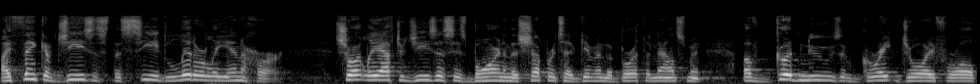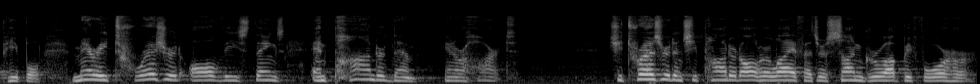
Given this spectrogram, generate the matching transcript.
I think of Jesus, the seed literally in her. Shortly after Jesus is born and the shepherds have given the birth announcement, of good news of great joy for all people. Mary treasured all these things and pondered them in her heart. She treasured and she pondered all her life as her son grew up before her.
